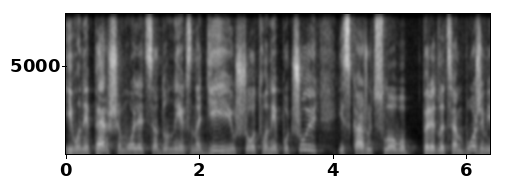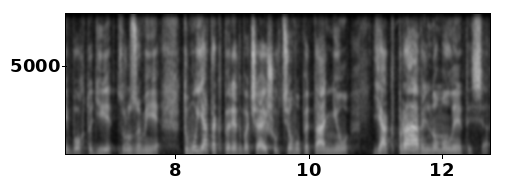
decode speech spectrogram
і вони перше моляться до них з надією, що от вони почують і скажуть слово перед лицем Божим, і Бог тоді зрозуміє. Тому я так передбачаю, що в цьому питанню, як правильно молитися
